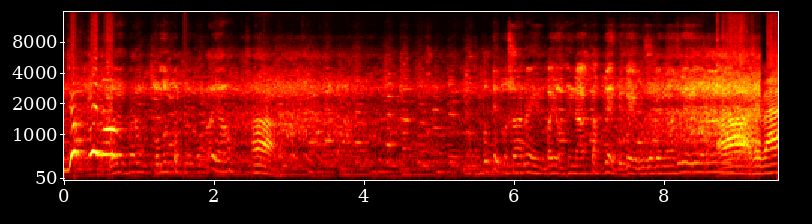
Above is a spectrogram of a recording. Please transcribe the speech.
Joke yun, oh. parang pumutok ko. Ay, ah. Buti ko sana eh, ba yung hinatak niya, ibigay ko sa kanya sila yun. ah. Ah, di ba?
